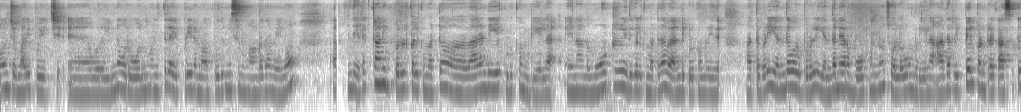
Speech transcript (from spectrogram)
ஓஞ்ச மாதிரி போயிடுச்சு. ஒரு இன்னும் ஒரு ஒன் மந்த்தில் எப்படி நம்ம புது மிஷின் வாங்க தான் வேணும். இந்த எலக்ட்ரானிக் பொருட்களுக்கு மட்டும் வேரண்டியே கொடுக்க முடியலை. ஏன்னா அந்த மோட்ரு இதுகளுக்கு மட்டும்தான் வேரண்டி கொடுக்க முடியுது. மற்றபடி எந்த ஒரு பொருள் எந்த நேரம் போகும்னு சொல்லவும் முடியலை. அதை ரிப்பேர் பண்ணுற காசுக்கு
